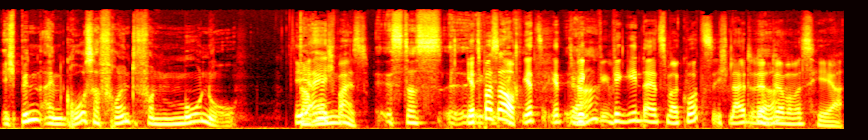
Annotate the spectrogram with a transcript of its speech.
Ich bin ein großer Freund von Mono. Ja, ja, ich weiß. Ist das. äh, Jetzt pass auf, jetzt, jetzt Ja? wir, wir gehen da jetzt mal kurz, ich leite Ja. da mal was her.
